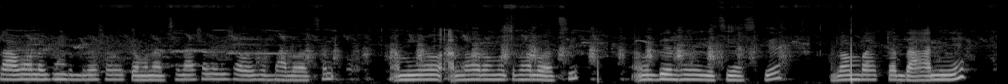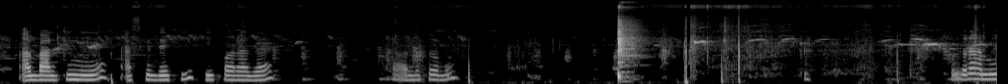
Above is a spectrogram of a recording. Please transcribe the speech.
আসসালামু আলাইকুম বন্ধুরা, সবাই কেমন আছেন? আশা করি সবাই খুব ভালো আছেন। আমিও আল্লাহ রহমতে ভালো আছি। আমি বের হয়ে গেছি আজকে লম্বা একটা দা নিয়ে আর বালতি নিয়ে। আজকে দেখি কি করা যায়। তাহলে চলুন। বন্ধুরা, আমি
